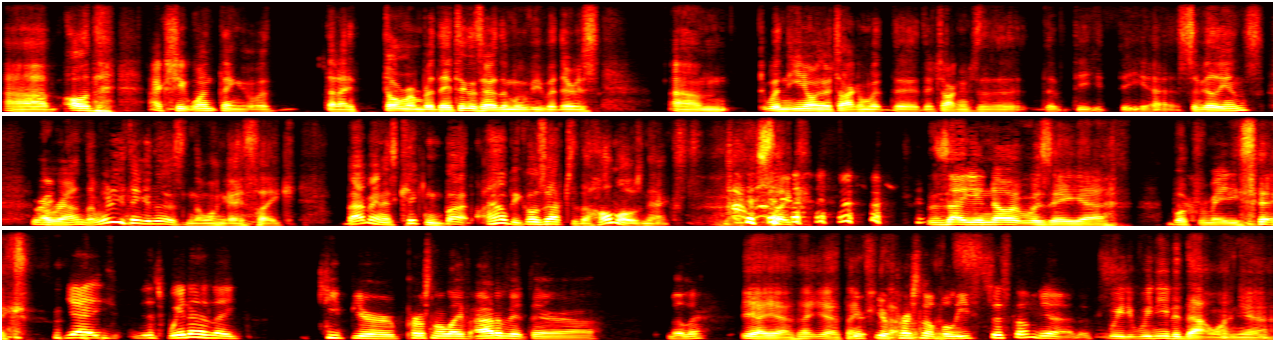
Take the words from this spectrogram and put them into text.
one. Uh, oh, the, actually, one thing with, that I don't remember. They took this out of the movie, but there's um, when you know when they're talking about the they're talking to the the the, the uh, civilians Right. around. Like, what do you think of this? And the one guy's like, "Batman is kicking butt. I hope he goes after the homos next." it's like this is how you know it was a uh, book from '86. yeah, it's way to like keep your personal life out of it there, uh, Miller. Yeah, yeah, th- yeah. Your, Thanks for your one. personal bute system. Yeah, We we needed that one. Yeah.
